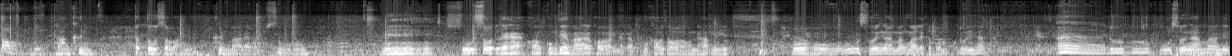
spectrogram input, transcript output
โอ้นี่ทางขึ้นประตูสวรรค์ขึ้นมาแล้วครับ สูง นี่สูงสุดเลยฮะของกรุงเทพมหานครนะครับภูเขาทองนะครับนี่ โอ้โหสวยงามมากๆเลยครับผมดูดิครับอ่าดูดูโหสวยงามมากเลย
